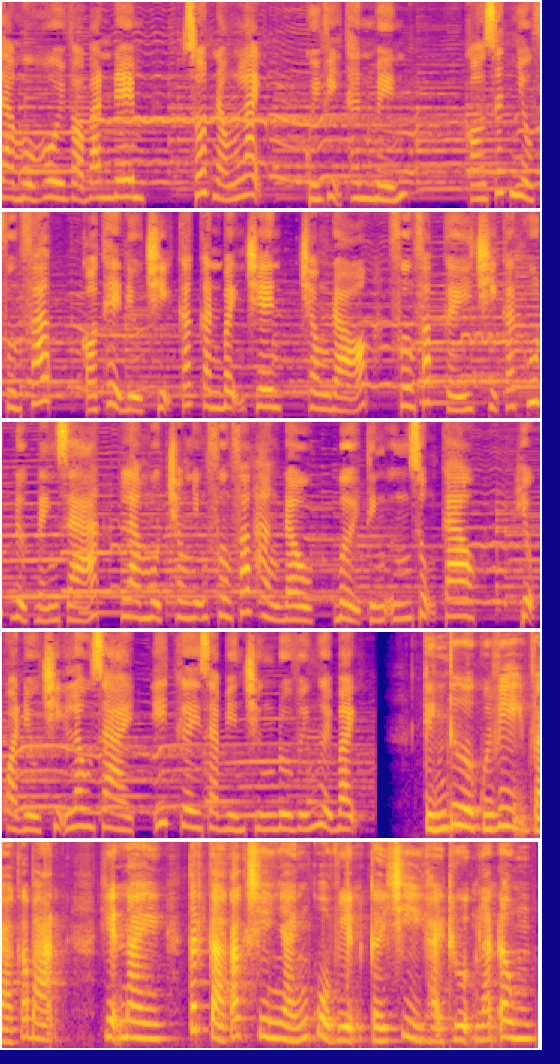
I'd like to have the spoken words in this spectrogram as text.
ra mồ hôi vào ban đêm, sốt nóng lạnh. Quý vị thân mến, có rất nhiều phương pháp có thể điều trị các căn bệnh trên, trong đó, phương pháp cấy chỉ cắt hút được đánh giá là một trong những phương pháp hàng đầu bởi tính ứng dụng cao, hiệu quả điều trị lâu dài, ít gây ra biến chứng đối với người bệnh. Kính thưa quý vị và các bạn, hiện nay tất cả các chi nhánh của Viện Cấy Chỉ Hải Thượng Lãn Ông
